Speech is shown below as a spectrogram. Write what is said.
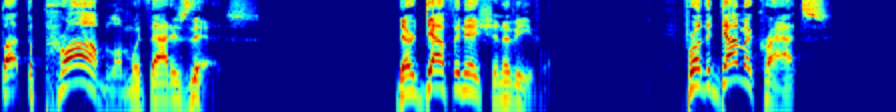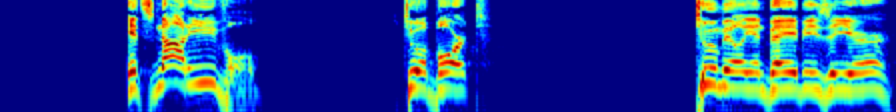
But the problem with that is this their definition of evil. For the Democrats, it's not evil to abort 2 million babies a year,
